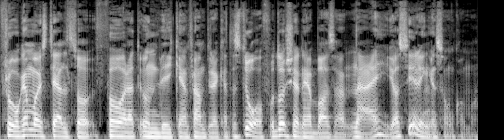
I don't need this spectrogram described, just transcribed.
frågan var ju ställd så för att undvika en framtida katastrof och då känner jag bara så här, nej, jag ser ingen sån komma.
